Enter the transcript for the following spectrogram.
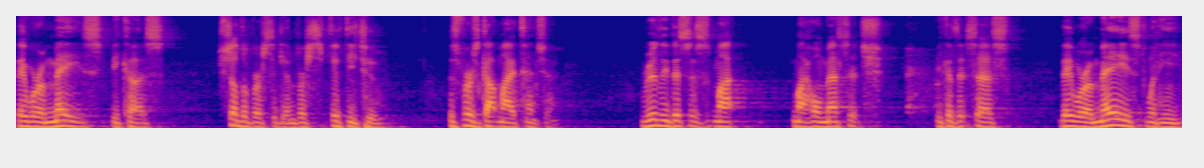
they were amazed because, show the verse again, verse 52. This verse got my attention. Really, this is my, my whole message because it says they were amazed when he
